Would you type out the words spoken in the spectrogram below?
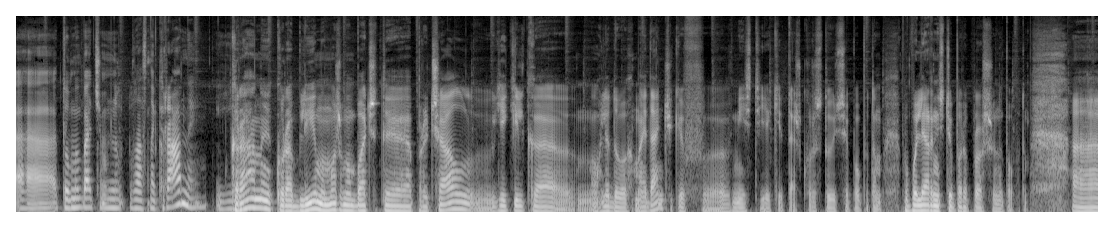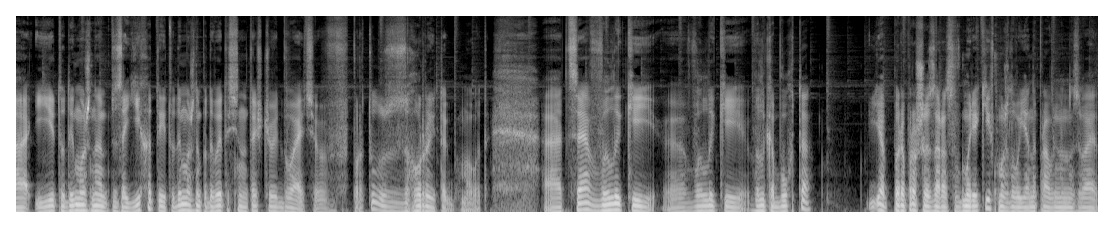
Е, То ми бачимо ну, власне крани. І... Крани, кораблі. Ми можемо бачити причал. Є кілька оглядових майданчиків е, в місті, які теж користуються попитом, популярністю, перепрошую, не попитом. Е, і туди можна заїхати, і туди можна подивитися на те, що відбувається в порту згори, так би мовити. Е, це великий, е, великий, велика бухта. Я перепрошую зараз в моряків, можливо, я неправильно називаю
